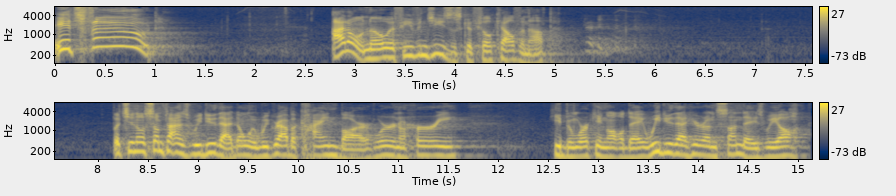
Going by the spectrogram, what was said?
It's food. I don't know if even Jesus could fill Calvin up. But you know, sometimes we do that, don't we? We grab a kind bar. We're in a hurry. He'd been working all day. We do that here on Sundays. We all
